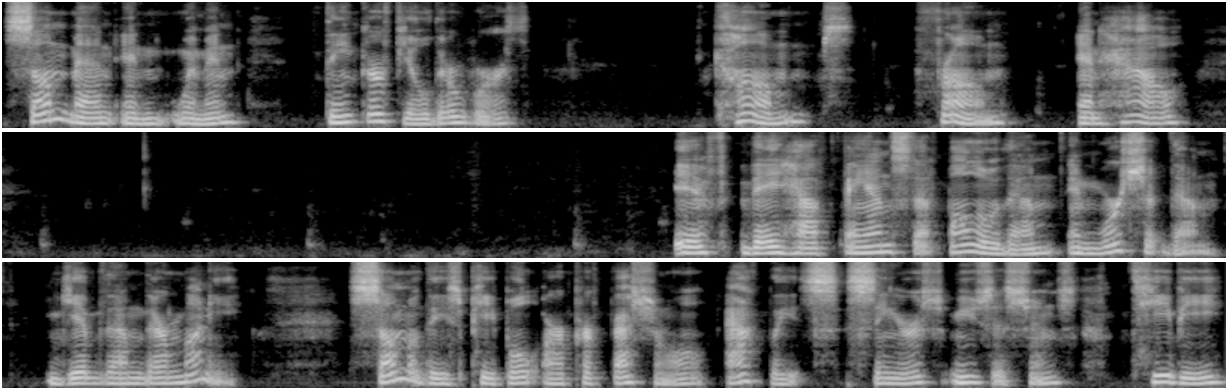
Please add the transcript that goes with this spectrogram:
Some men and women think or feel their worth comes from and how if they have fans that follow them and worship them, give them their money. Some of these people are professional athletes, singers, musicians, TV,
